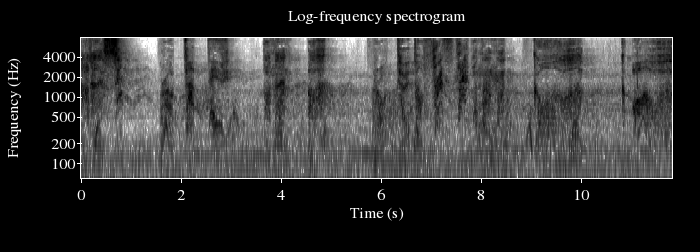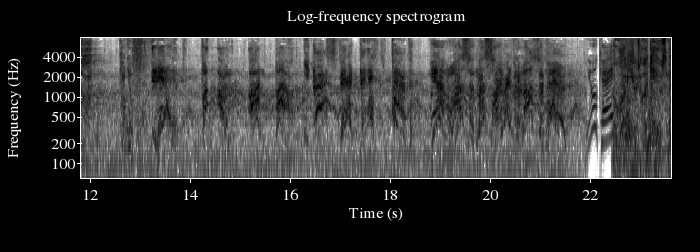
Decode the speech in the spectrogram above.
Alles. Rotativ. Banan. Ah. Rot ut fest. Banan. Gå. Can you feel it? Banan. Anbau. I the expert. We have lost it, my soul. We're lost the You okay? Who are you to accuse me?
